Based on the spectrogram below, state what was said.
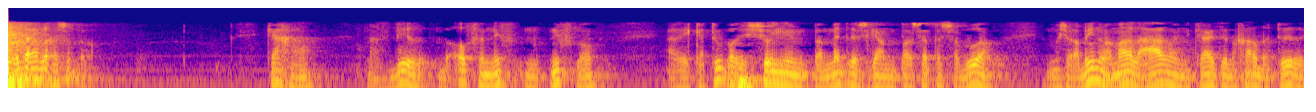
לא חייב לך שום דבר. ככה מסביר באופן נפלא, הרי כתוב בראשונים, במדרש גם, פרשת השבוע, משה רבינו אמר לאהרון, נקרא את זה מחר בתוירה,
